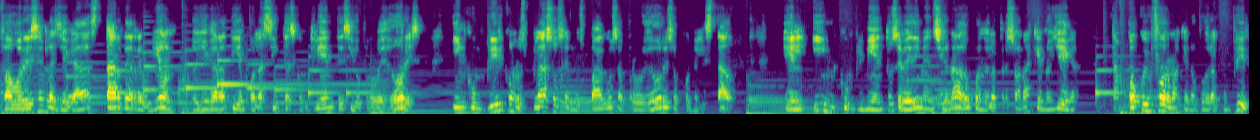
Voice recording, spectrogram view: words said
favorecen las llegadas tarde a reunión, no llegar a tiempo a las citas con clientes y o proveedores, incumplir con los plazos en los pagos a proveedores o con el Estado, el incumplimiento se ve dimensionado cuando la persona que no llega tampoco informa que no podrá cumplir.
